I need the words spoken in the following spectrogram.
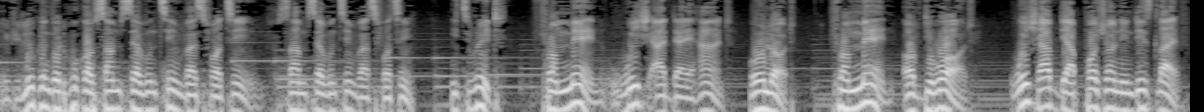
If you look into the book of Psalm 17 verse 14, Psalm 17 verse 14, it reads, From men which are thy hand, O Lord, from men of the world, which have their portion in this life,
